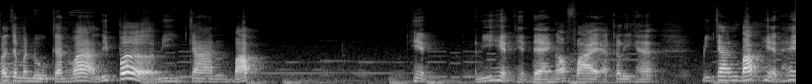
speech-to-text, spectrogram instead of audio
ก็จะมาดูกันว่าริปเปอร์มีการบัฟเห็ด อันนี้เห็ดเห็ดแดงเนาะไฟอะคริลิกฮะ มีการบัฟเห็ดให้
